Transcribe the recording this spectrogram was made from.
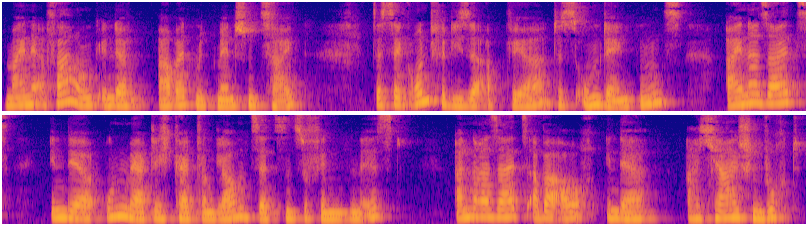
Meine Erfahrung in der Arbeit mit Menschen zeigt, dass der Grund für diese Abwehr des Umdenkens einerseits in der Unmerklichkeit von Glaubenssätzen zu finden ist, andererseits aber auch in der archaischen Wucht,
